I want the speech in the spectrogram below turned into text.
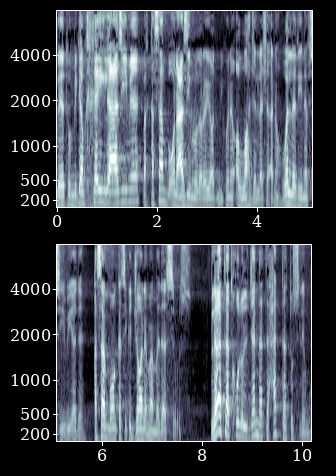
بهتون میگم خیلی عظیمه و قسم به اون عظیم رو داره یاد می‌کنه الله جل شأنه. والذی نفسی بیده. قسم به اون کسی که جان من به دست اوست. لا تدخلوا الجنه حتى تسلموا.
